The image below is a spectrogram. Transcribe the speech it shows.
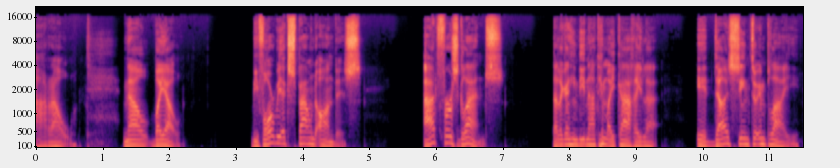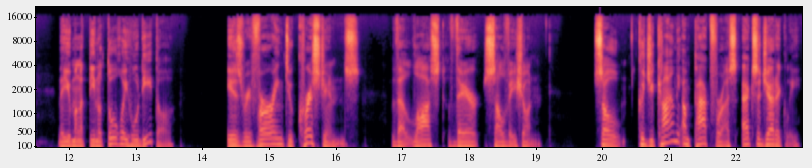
araw. Now, bayaw, before we expound on this, at first glance, talagang hindi natin maikakaila. It does seem to imply na yung mga tinutukoy ho dito is referring to Christians that lost their salvation. So, could you kindly unpack for us exegetically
